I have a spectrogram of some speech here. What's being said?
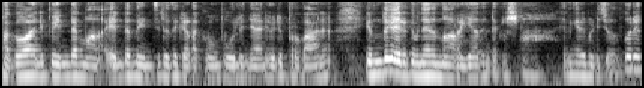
ഭഗവാൻ ഇപ്പം എന്റെ മ എന്റെ നെഞ്ചിലിത് കിടക്കുമ്പോൾ പോലും ഞാൻ ഒരു പ്രധാന എന്ത് കാര്യത്തിലും ഞാനൊന്നും അറിയാതെ എന്റെ കൃഷ്ണ എന്നിങ്ങനെ പിടിച്ചു. നമുക്കൊരു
